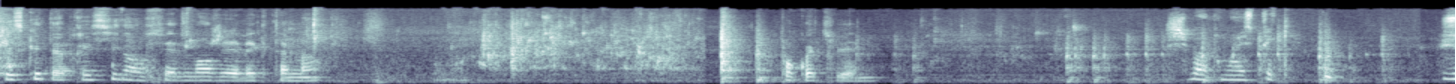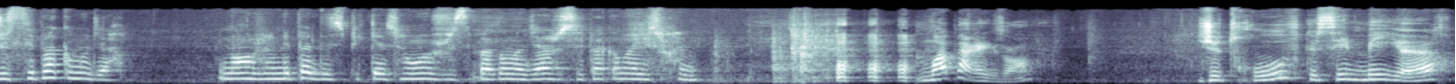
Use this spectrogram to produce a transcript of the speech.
qu'est-ce que tu apprécies dans le fait de manger avec ta main? Pourquoi tu aimes? Je sais pas comment expliquer. Je sais pas comment dire. Non, je n'ai pas d'explication. Je sais pas comment dire. Je sais pas comment l'exprimer. Moi, par exemple, je trouve que c'est meilleur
